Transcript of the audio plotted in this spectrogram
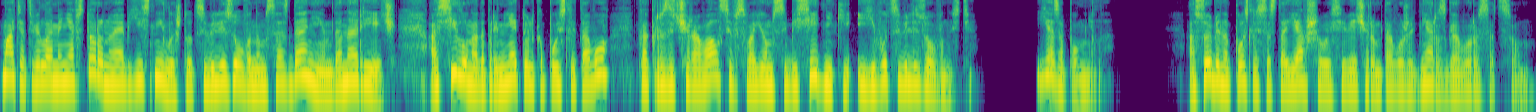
мать отвела меня в сторону и объяснила, что цивилизованным созданием дана речь, а силу надо применять только после того, как разочаровался в своем собеседнике и его цивилизованности. Я запомнила особенно после состоявшегося вечером того же дня разговора с отцом.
